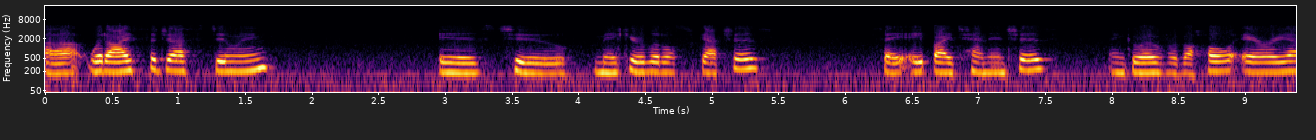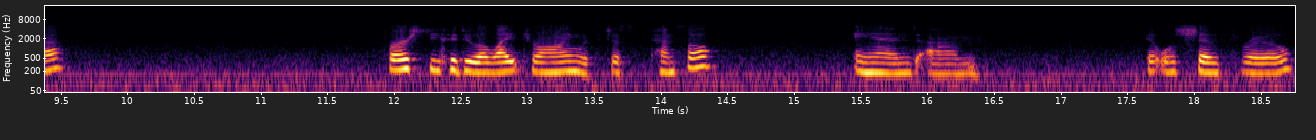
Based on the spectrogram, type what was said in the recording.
Uh, what I suggest doing is to make your little sketches, say 8 by 10 inches, and go over the whole area. First, you could do a light drawing with just pencil and um, it will show through.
